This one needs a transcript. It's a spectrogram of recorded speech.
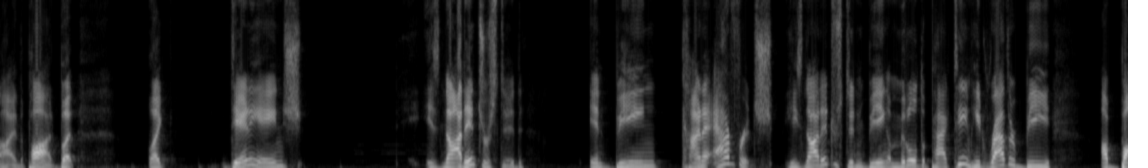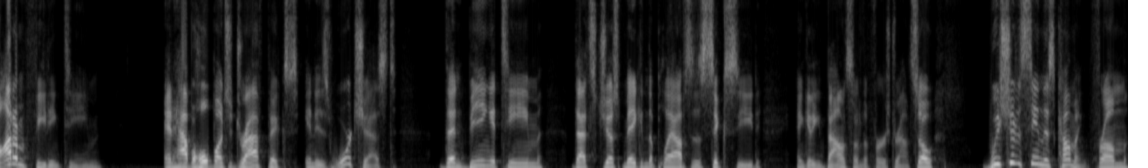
uh, in the pod. But like Danny Ainge is not interested in being kind of average. He's not interested in being a middle of the pack team. He'd rather be a bottom feeding team and have a whole bunch of draft picks in his war chest than being a team that's just making the playoffs as a six seed and getting bounced on the first round. So we should have seen this coming from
